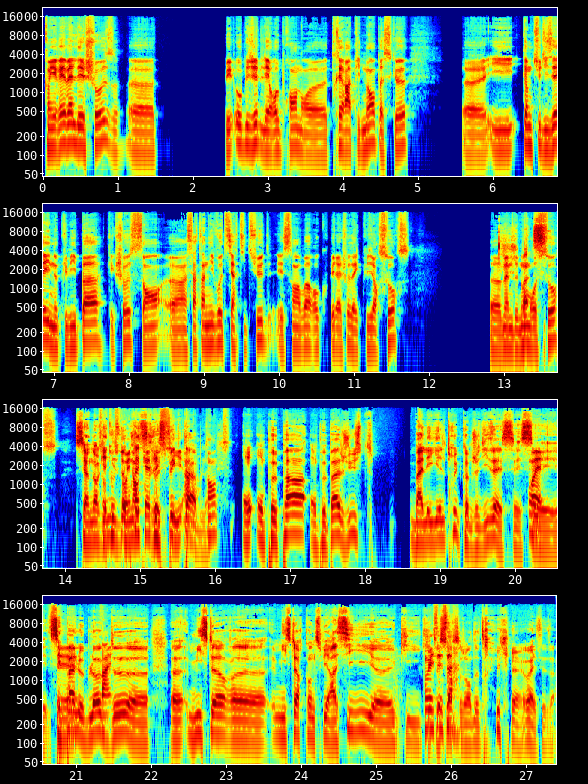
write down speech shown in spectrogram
quand il révèle des choses, tu es obligé de les reprendre très rapidement parce que, il, comme tu disais, il ne publie pas quelque chose sans un certain niveau de certitude et sans avoir recoupé la chose avec plusieurs sources, même de bah, nombreuses sources. C'est un organisme de presse respectable. On, on peut pas, on peut pas juste balayer le truc comme je disais. C'est c'est pas le blog de euh, euh, Mister euh, Mister Conspiracy qui, qui te sort ce genre de truc. Ouais c'est ça.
